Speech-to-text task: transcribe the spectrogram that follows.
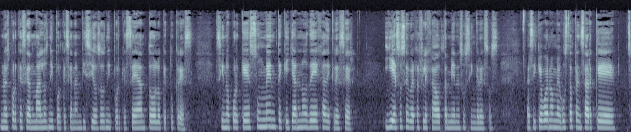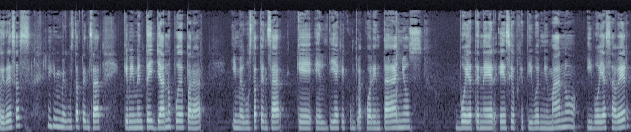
No es porque sean malos, ni porque sean ambiciosos, ni porque sean todo lo que tú crees, sino porque es su mente que ya no deja de crecer. Y eso se ve reflejado también en sus ingresos. Así que bueno, me gusta pensar que soy de esas y me gusta pensar que mi mente ya no puede parar y me gusta pensar que el día que cumpla 40 años voy a tener ese objetivo en mi mano y voy a saber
